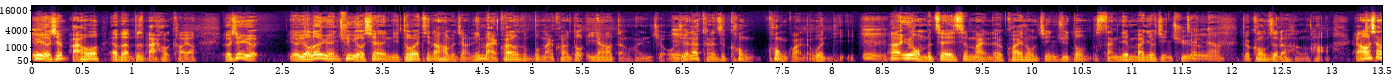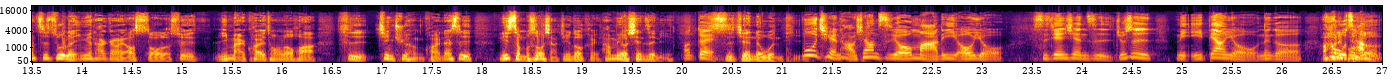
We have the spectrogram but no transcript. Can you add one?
因为有些百货呃不不是百货靠腰，有些有。有游乐园区，有些人你都会听到他们讲，你买快通跟不买快通都一样要等很久。嗯、我觉得那可能是控控管的问题。嗯，那因为我们这一次买的快通进去都闪电般就进去了，真的就控制的很好。然后像蜘蛛人，因为他刚刚要收了，所以你买快通的话是进去很快，但是你什么时候想进去都可以，他没有限制你哦。对，时间的问题、哦。目前好像只有马里欧有时间限制，就是你一定要有那个入场。啊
